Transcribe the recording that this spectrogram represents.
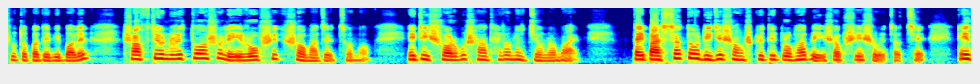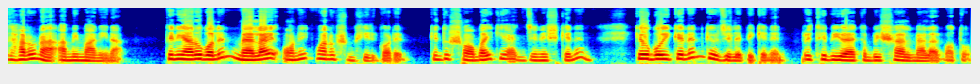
সুতপা দেবী বলেন, শাস্ত্রীয় নৃত্য আসলে রসিক সমাজের জন্য। এটি সর্বসাধারণের জন্য নয়। তাই পাশ্চাত্য ডিজে সংস্কৃতির প্রভাবে সব শেষ হয়ে যাচ্ছে। এই ধারণা আমি মানি না। তিনি আরও বলেন, মেলায় অনেক মানুষ ভিড় করেন। কিন্তু সবাই কি এক জিনিস কেনেন? কেউ বই কেনেন, কেউ জিলেপি কেনেন। পৃথিবীও এক বিশাল মেলার মতো।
